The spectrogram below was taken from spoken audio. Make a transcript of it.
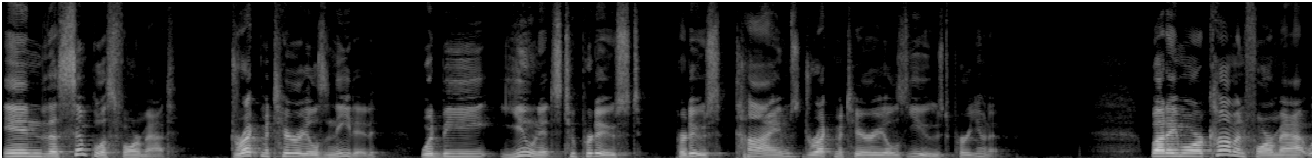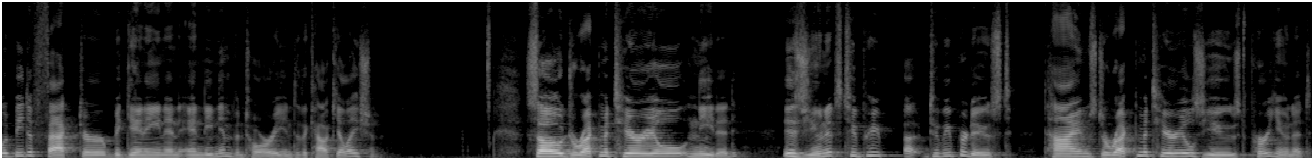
In the simplest format, direct materials needed would be units to produce, produce times direct materials used per unit. But a more common format would be to factor beginning and ending inventory into the calculation. So direct material needed is units to, be uh, to be produced times direct materials used per unit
